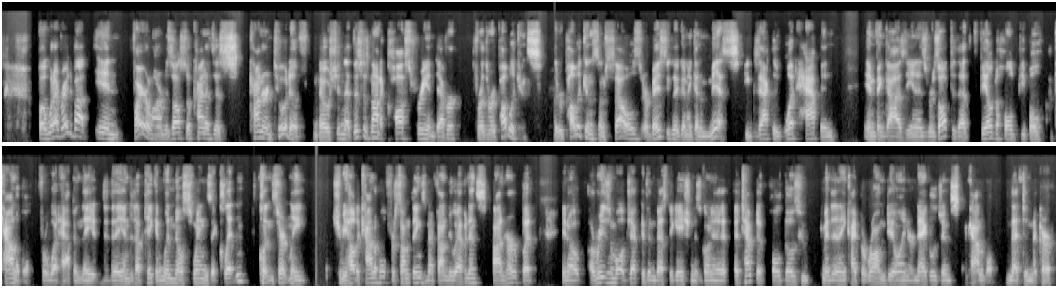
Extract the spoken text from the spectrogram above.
But what I write about in Fire Alarm is also kind of this counterintuitive notion that this is not a cost-free endeavor for the Republicans. The Republicans themselves are basically going to, going to miss exactly what happened in Benghazi, and as a result of that, failed to hold people accountable for what happened. They they ended up taking windmill swings at Clinton. Clinton certainly should be held accountable for some things, and I found new evidence on her. But you know, a reasonable objective investigation is going to attempt to hold those who committed any type of wrongdoing or negligence accountable. That didn't occur.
